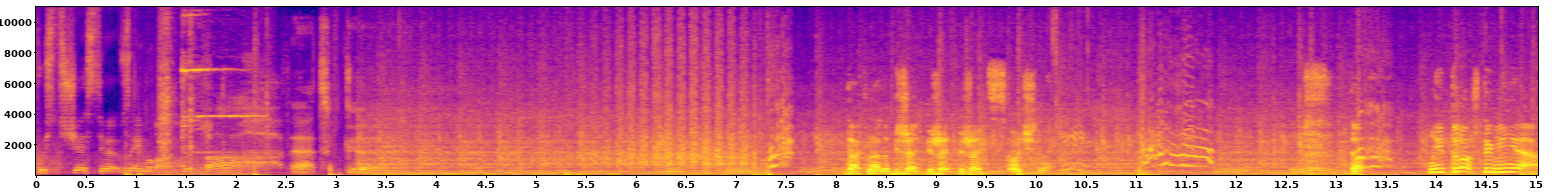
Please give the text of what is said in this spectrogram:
Пусть счастье взаимо... Ah, that's good. Так, надо бежать, бежать, бежать срочно. Да не трожь ты меня!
